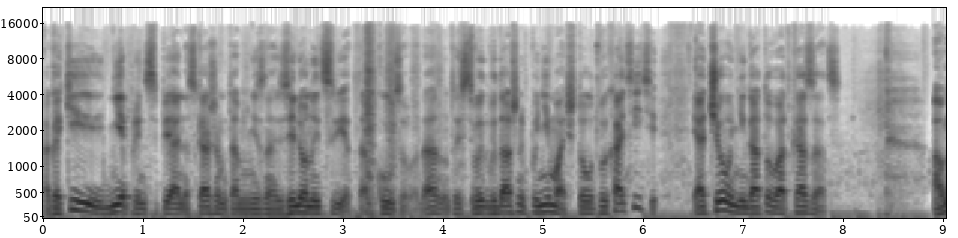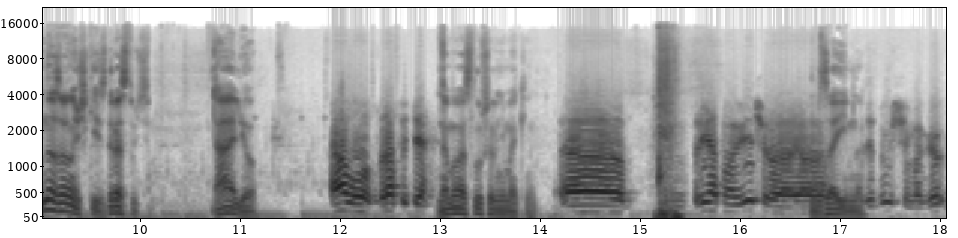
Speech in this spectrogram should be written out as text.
а какие не принципиально, скажем, там, не знаю, зеленый цвет там, кузова, да, ну, то есть вы, вы должны понимать, что вот вы хотите и от чего вы не готовы отказаться. А у нас звоночки есть. Здравствуйте. Алло. Алло, здравствуйте. Да мы вас слушаем внимательно. Э, Приятного вечера. э, Взаимно. Ведущим и го-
